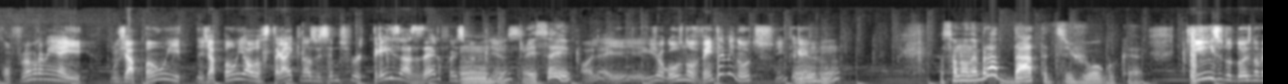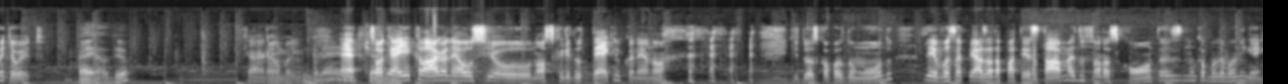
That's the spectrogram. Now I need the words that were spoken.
Confirma pra mim aí. Um Japão e, Japão e Austrália que nós vencemos por 3 a 0 Foi isso mesmo, uhum, É isso aí. Olha aí. Ele jogou os 90 minutos. Incrível. Uhum. Eu só não lembro a data desse jogo, cara. 15 do 2,98. Aí, ó, viu? Caramba, hein? Grande, é, só que aí, claro, né, o, o nosso querido técnico, né, no... de duas Copas do Mundo, levou essa piazada pra testar, mas no final das contas nunca levou ninguém.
